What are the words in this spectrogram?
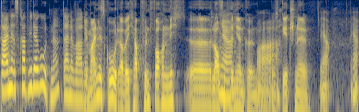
deine ist gerade wieder gut, ne? Deine Wade. Ja, meine ist gut, aber ich habe fünf Wochen nicht äh, laufen ja. trainieren können. Boah. Das geht schnell. Ja, ja.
